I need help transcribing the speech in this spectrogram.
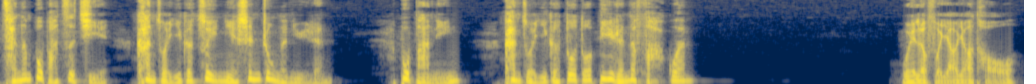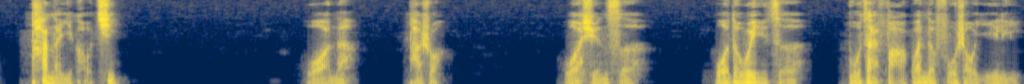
才能不把自己。”看作一个罪孽深重的女人，不把您看作一个咄咄逼人的法官。威勒夫摇摇头，叹了一口气。我呢，他说：“我寻思，我的位子不在法官的扶手椅里，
